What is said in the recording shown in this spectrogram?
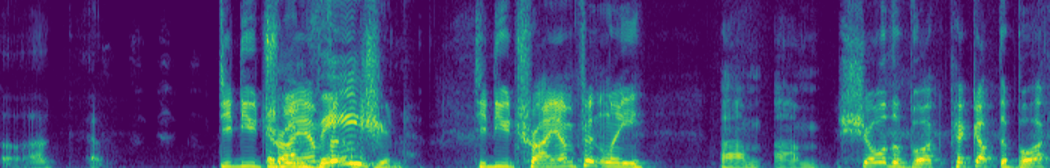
a Did you an invasion. Did you triumphantly um, um, show the book, pick up the book,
